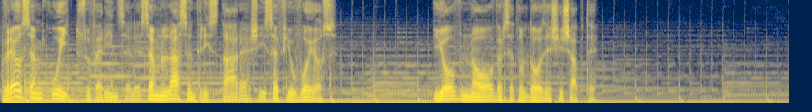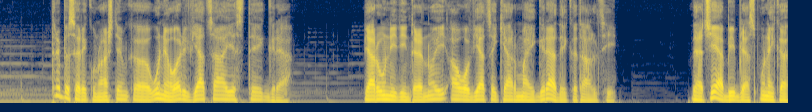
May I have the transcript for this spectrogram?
Vreau să-mi uit suferințele, să-mi las întristarea și să fiu voios. Iov 9, versetul 27. Trebuie să recunoaștem că uneori viața este grea. Iar unii dintre noi au o viață chiar mai grea decât alții. De aceea Biblia spune că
